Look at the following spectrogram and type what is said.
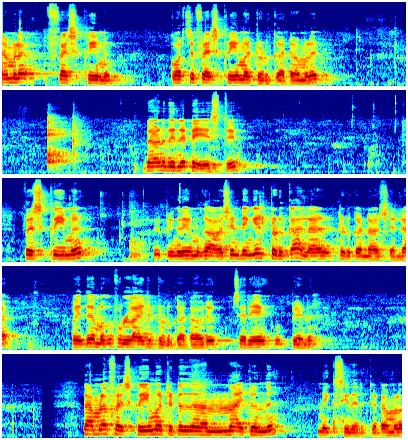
നമ്മൾ ഫ്രഷ് ക്രീം കുറച്ച് ഫ്രഷ് ക്രീം ഇട്ട് കൊടുക്കുക കേട്ടോ നമ്മൾ ഇതാണ് ഇതിന്റെ taste fresh cream whipping cream നമുക്ക് ആവശ്യമുണ്ടെങ്കിൽ ഇട്ട് കൊടുക്കുക. അല്ലാതെ ഇട്ട് കൊടുക്കേണ്ട ആവശ്യമില്ല. അപ്പോൾ ഇത് നമുക്ക് ഫുള്ളായിട്ട് ഇട്ട് കൊടുക്കാം കേട്ടോ. ഒരു ചെറിയ കുപ്പിയാണ്. നമ്മൾ ഫ്രഷ് ക്രീം ഇട്ടിട്ട് നന്നായിട്ടൊന്ന് മിക്സ് ചെയ്തെടുക്കുക കേട്ടോ. നമ്മൾ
